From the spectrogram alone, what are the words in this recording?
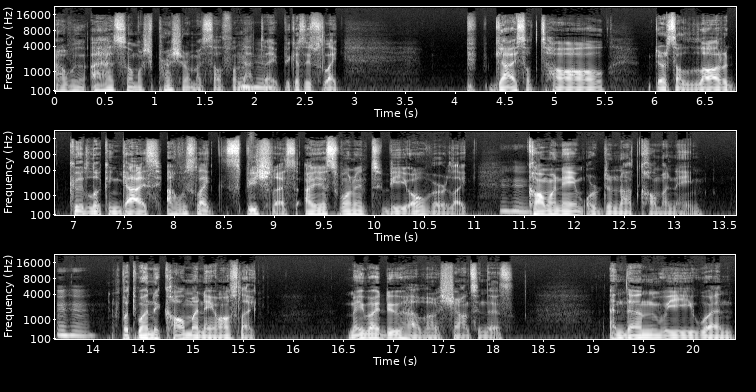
I was I had so much pressure on myself on that mm-hmm. day because it's like guys are tall. There's a lot of good-looking guys. I was like speechless. I just wanted to be over, like mm-hmm. call my name or do not call my name. But when they called my name, I was like, maybe I do have a chance in this. And then we went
